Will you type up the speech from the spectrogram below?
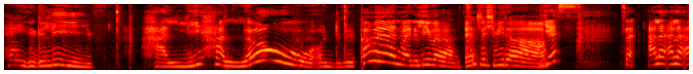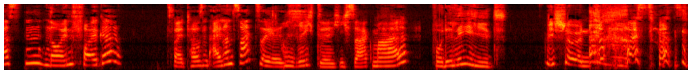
Hey, Hügelief. Halli, hallo und willkommen, meine Liebe. Endlich wieder. Yes, zur aller, allerersten neuen Folge 2021. Richtig, ich sag mal, vor der Lied. Wie schön heißt das?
